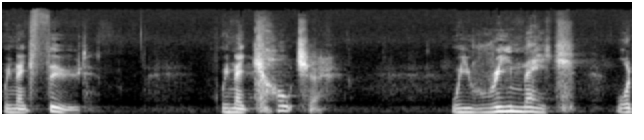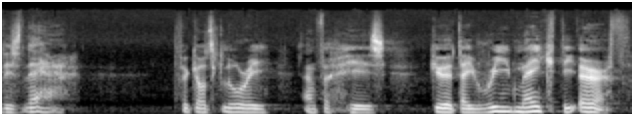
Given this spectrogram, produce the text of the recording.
we make food, we make culture, we remake what is there for God's glory and for His good. They remake the earth.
